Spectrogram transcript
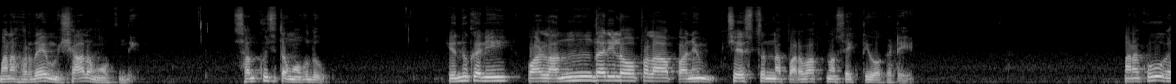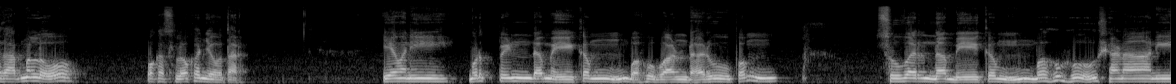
మన హృదయం విశాలమవుతుంది. సంకుచితం అవ్వదు ఎందుకని? వాళ్ళందరి లోపల పని చేస్తున్న పరమాత్మ శక్తి ఒకటే. మనకు ఒక ధర్మంలో ఒక శ్లోకం చెబుతారు. ఏమని? మృత్పిండమేకం బహుభాండరూపం సువర్ణమేకం బహుభూషణాని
